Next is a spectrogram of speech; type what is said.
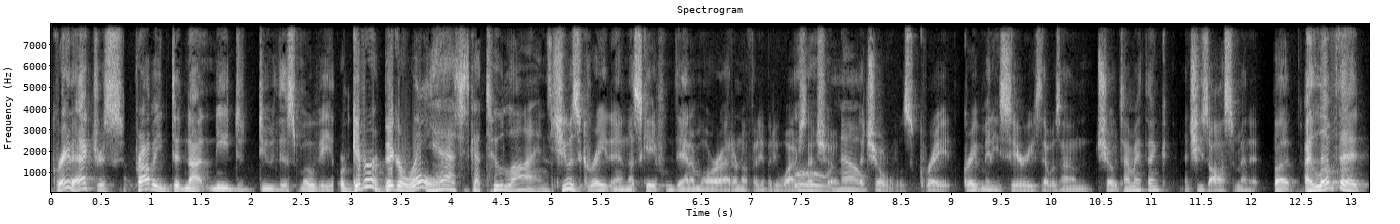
great actress. Probably did not need to do this movie or give her a bigger role. Yeah, she's got two lines. She was great in Escape from Dannemora. I don't know if anybody watched Oh, that show. no. That show was great. Great miniseries that was on Showtime, I think. And she's awesome in it. But I love that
